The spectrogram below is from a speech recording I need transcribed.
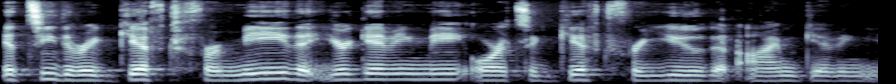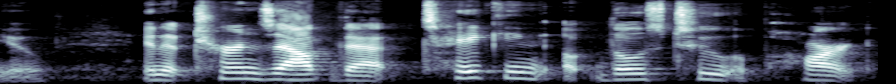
It's either a gift for me that you're giving me or it's a gift for you that I'm giving you. And it turns out that taking uh, those two apart,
